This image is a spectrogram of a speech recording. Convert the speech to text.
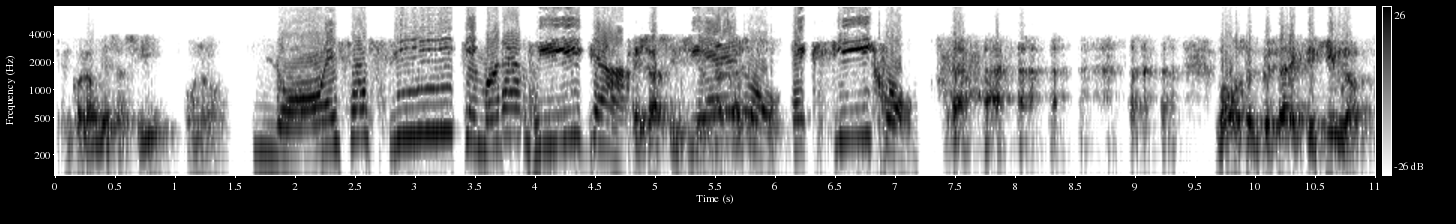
¿En Colombia es así o no? No, es así, qué maravilla. Es así, sí. Quiero, exijo. Vamos a empezar a exigirlo.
